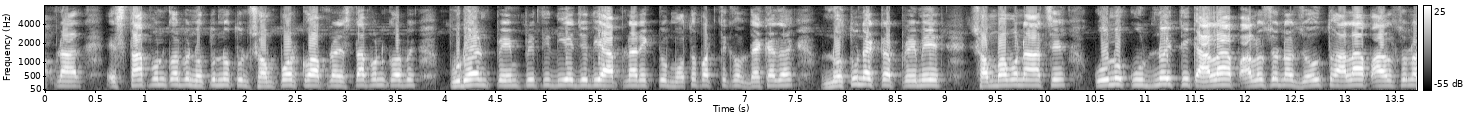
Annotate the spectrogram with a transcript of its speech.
আপনার স্থাপন করবে, নতুন নতুন সম্পর্ক আপনার স্থাপন করবে। পুরাণ প্রেম প্রীতি দিয়ে যদি আপনার একটু মতপার্থক্য দেখা যায়, নতুন একটা প্রেমের সম্ভাবনা আছে। কোনো কূটনৈতিক আলাপ, আলোচনা, যৌথ আলাপ, আলোচনা,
